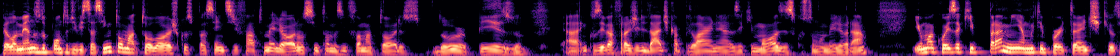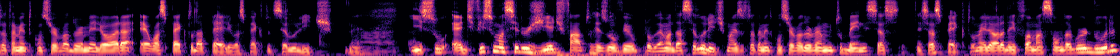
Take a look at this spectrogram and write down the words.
pelo menos do ponto de vista sintomatológico, os pacientes de fato melhoram os sintomas inflamatórios, dor, peso, a- inclusive a fragilidade capilar, né? As equimoses costumam melhorar. E uma coisa que, para mim, é muito importante que o tratamento conservador melhora é o aspecto da pele, o aspecto de celulite, né? Ah, tá. Isso é difícil uma cirurgia de fato resolver o problema da celulite, mas o tratamento conservador vai muito bem nesse, nesse aspecto. A melhora da inflamação da gordura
